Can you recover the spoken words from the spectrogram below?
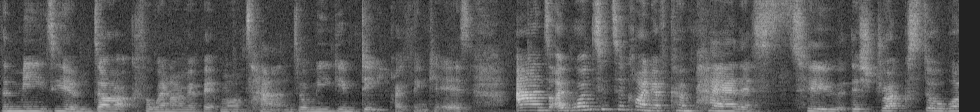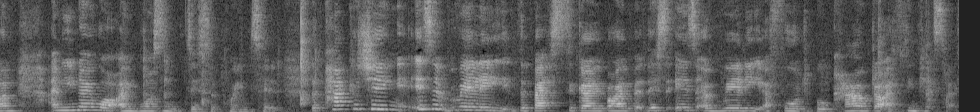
the medium dark for when I'm a bit more tanned or medium deep I think it is. And I wanted to kind of compare this to this drugstore one. And you know what? I wasn't disappointed. The packaging isn't really the best to go by but this is a really affordable powder. I think it's like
